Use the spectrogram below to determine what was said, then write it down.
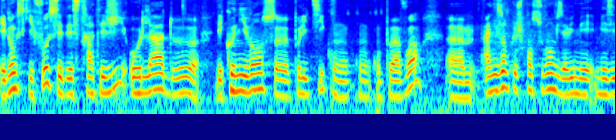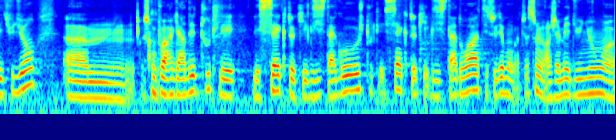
Et donc ce qu'il faut, c'est des stratégies au-delà de, des connivences politiques qu'on peut avoir. un exemple que je pense souvent vis-à-vis de mes, mes étudiants, parce qu'on pourrait regarder toutes les, les, sectes qui existent à gauche, toutes les sectes qui existent à droite, et se dire, bon, bah, de toute façon, il n'y aura jamais d'union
